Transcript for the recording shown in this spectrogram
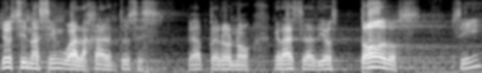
Yo sí nací en Guadalajara, entonces, pero no, gracias a Dios, todos. ¿Sí?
